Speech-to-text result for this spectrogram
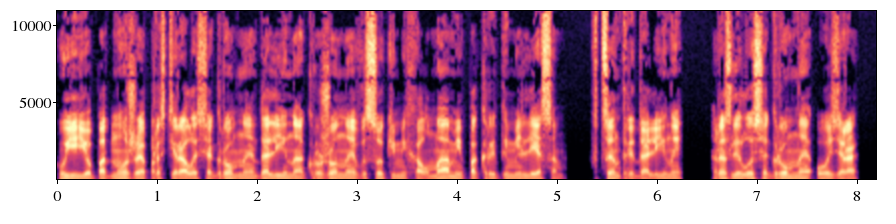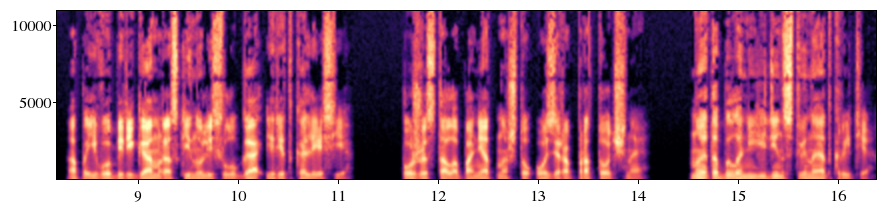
У ее подножия простиралась огромная долина, окруженная высокими холмами, покрытыми лесом. В центре долины разлилось огромное озеро, а по его берегам раскинулись луга и редколесье. Позже стало понятно, что озеро проточное. Но это было не единственное открытие.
